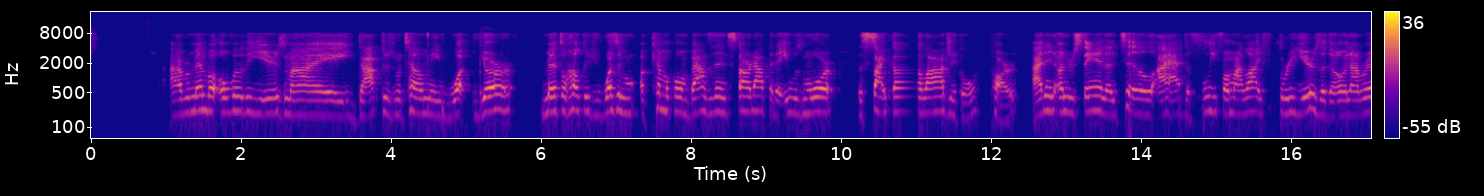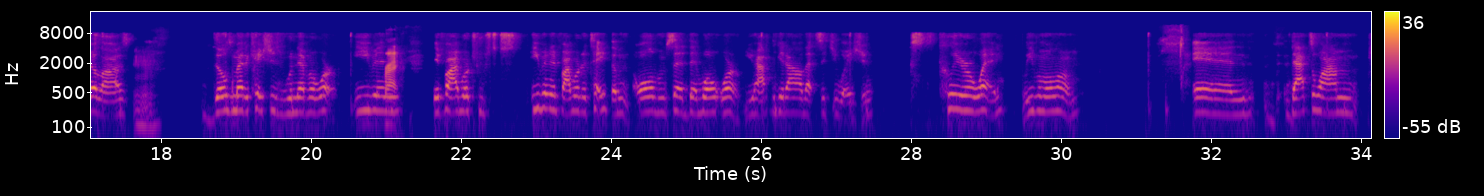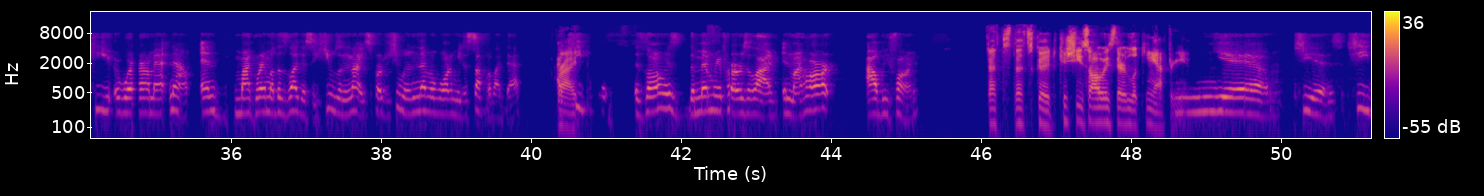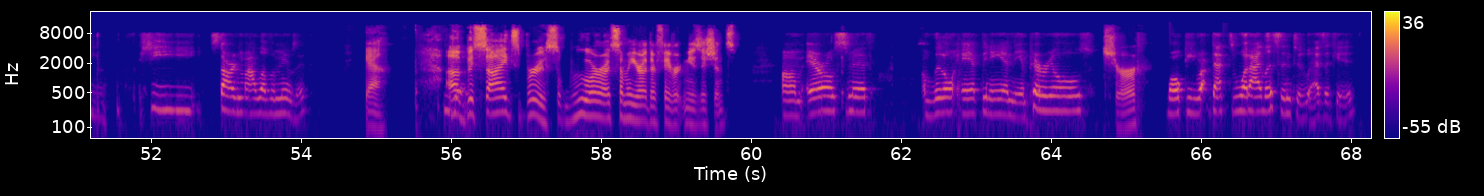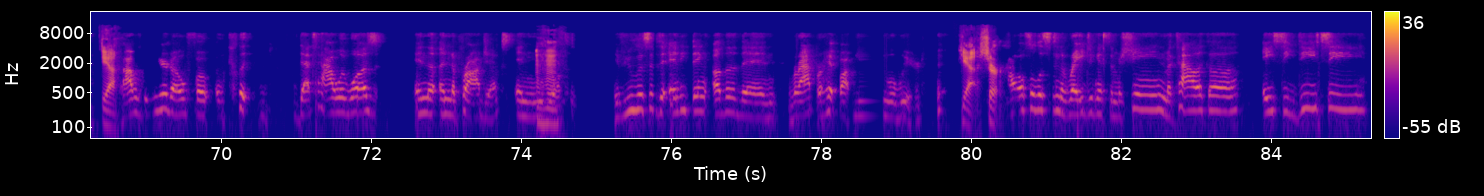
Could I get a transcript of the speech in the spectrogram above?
I remember over the years, my doctors were telling me what your mental health issue wasn't a chemical imbalance. It didn't start out that it was more the psychological part. I didn't understand until I had to flee for my life three years ago, and I realized mm. those medications would never work. Even right. if I were to even if I were to take them, all of them said they won't work. You have to get out of that situation, clear away, leave them alone. And that's why I'm here where I'm at now. And my grandmother's legacy. She was a nice person. She would have never wanted me to suffer like that. Right. I keep as long as the memory of her is alive in my heart, I'll be fine. That's that's good because she's always there looking after you. Yeah, she is. She she started my love of music. Yeah. Uh, Besides Bruce, who are some of your other favorite musicians? Um, Aerosmith, um, Little Anthony and the Imperials. Sure. Rock. That's what I listened to as a kid. Yeah. I was a weirdo for. That's how it was in the in the projects in New mm-hmm. York. If you listen to anything other than rap or hip hop, you, you were weird. Yeah, sure. I also listen to Rage Against the Machine, Metallica, ACDC,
